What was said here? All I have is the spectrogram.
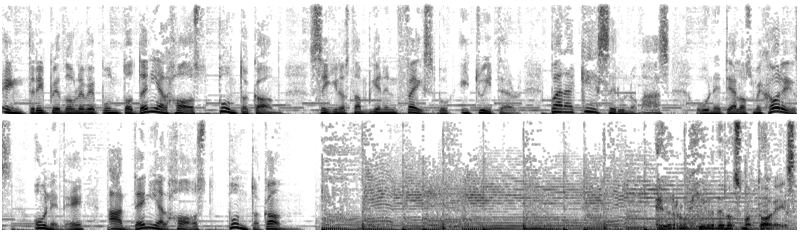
en www.danielhost.com. Síguenos también en Facebook y Twitter. ¿Para qué ser uno más? Únete a los mejores. Únete a El rugir de los motores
